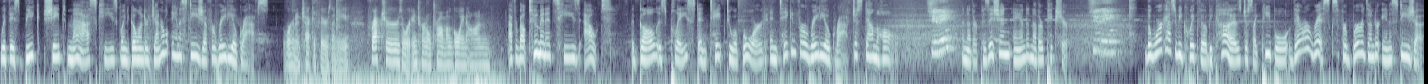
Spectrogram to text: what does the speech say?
With this beak shaped mask, he's going to go under general anesthesia for radiographs. We're going to check if there's any fractures or internal trauma going on. After about two minutes, he's out. The gull is placed and taped to a board and taken for a radiograph just down the hall. Shooting. Another position and another picture. Shooting. The work has to be quick though because, just like people, there are risks for birds under anesthesia.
